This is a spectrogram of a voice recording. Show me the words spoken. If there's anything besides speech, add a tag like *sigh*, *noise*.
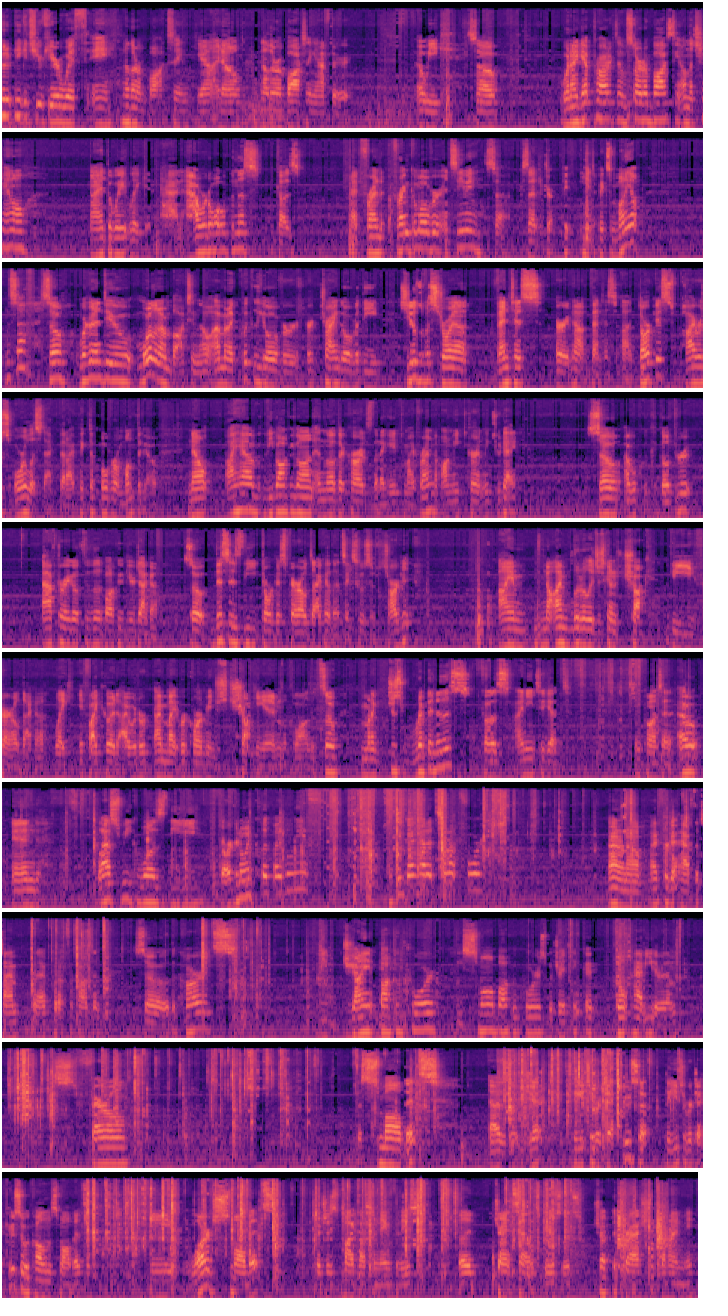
Hooded Pikachu here with a, another unboxing. Yeah, I know, another unboxing after a week. So, when I get product, I will start unboxing on the channel. I had to wait like an hour to open this because I had friend a friend come over and see me, so because I had to pick, he had to pick some money up and stuff. So we're gonna do more than unboxing though. I'm gonna quickly go over or try and go over the Shields of Astroya Ventus or not Ventus, uh, Darkus Pyrus Aurelus deck that I picked up over a month ago. Now I have the Bakugan and the other cards that I gave to my friend on me currently today. So I will quickly go through after I go through the Baku Gear Deca. So this is the Darkus Feral Deca that's exclusive to Target. I am not. I'm literally just gonna chuck the Feral Deca. Like, if I could, I would. I might record me just chucking it in the closet. So I'm gonna just rip into this because I need to get some content out. And last week was the Garganoid clip, I believe. I think I had it set up for. I don't know. I forget half the time that I put up for content. So the cards, the giant Baku core, the small Baku cores, which I think I don't have either of them. Feral, the small bits, as Jet, the YouTuber Jet Kusa, the YouTuber Jet Kusa would call them small bits. The large small bits, which is my custom name for these. The giant silent spear, so let's chuck the trash behind me.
